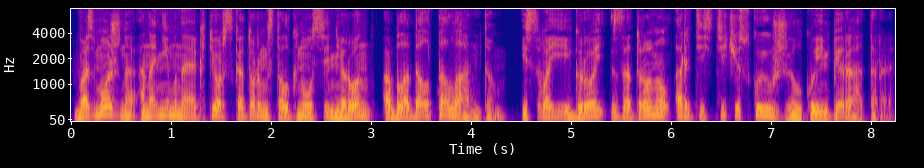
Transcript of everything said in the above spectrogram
Возможно, анонимный актер, с которым столкнулся Нерон, обладал талантом и своей игрой затронул артистическую жилку императора,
